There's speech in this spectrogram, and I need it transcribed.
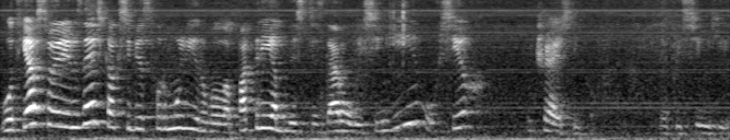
Вот я в свое время, знаете, как себе сформулировала потребности здоровой семьи у всех участников этой семьи.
